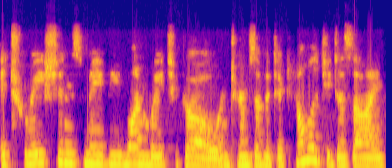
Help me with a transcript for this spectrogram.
iterations may be one way to go in terms of a technology design,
